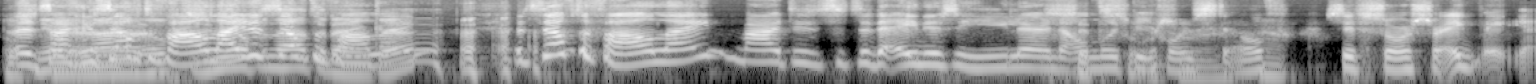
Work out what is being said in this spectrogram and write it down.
Het zijn na- dezelfde verhaallijn, dezelfde? Hetzelfde verhaallijn, maar het is, de ene is een healer en de Sith andere kun je gewoon stealth. Sith Sorcerer. Ik ben, ja,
